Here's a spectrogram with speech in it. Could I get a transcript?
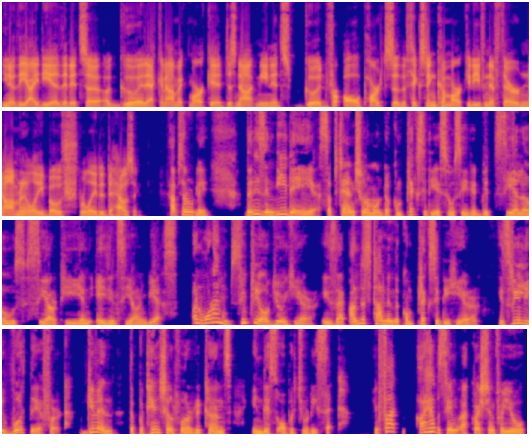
you know the idea that it's a, a good economic market does not mean it's good for all parts of the fixed income market even if they're nominally both related to housing Absolutely. There is indeed a substantial amount of complexity associated with CLOs, CRT, and agency RMBS. And what I'm simply arguing here is that understanding the complexity here is really worth the effort, given the potential for returns in this opportunity set. In fact, I have the same uh, question for you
